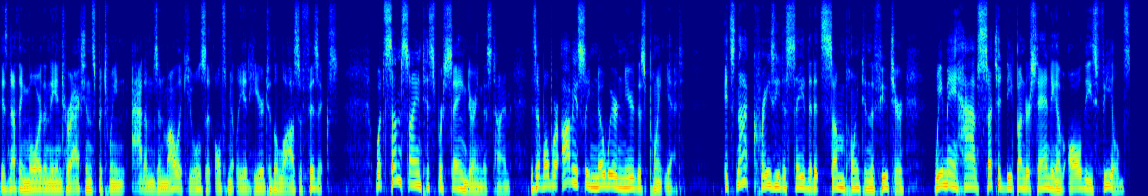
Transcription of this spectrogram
is nothing more than the interactions between atoms and molecules that ultimately adhere to the laws of physics. What some scientists were saying during this time is that while we're obviously nowhere near this point yet, it's not crazy to say that at some point in the future, we may have such a deep understanding of all these fields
